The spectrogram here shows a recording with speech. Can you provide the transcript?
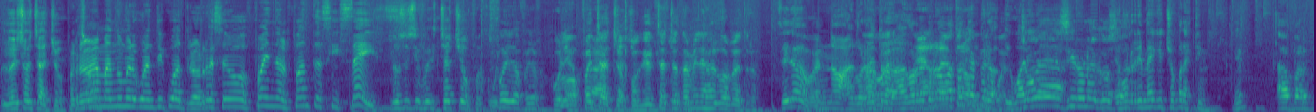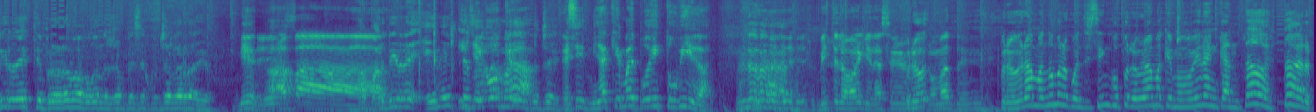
lo, hizo Chacho. Programa número 44, reservado Final Fantasy VI. No sé si fue Chacho o fue Julia. Fue fue. Julio, No, fue ah, Chacho, porque el Chacho también es algo retro. Sí, no, bueno. No, algo Ah, retro, bueno. algo retro no retro, bastante, pero igual Yo voy a era- decir una cosa. Es un remake hecho para Steam. ¿Bien? A partir de este programa fue cuando yo empecé a escuchar la radio. Bien. ¡Apa! A partir de. En este Y llegó programa acá. lo Es decir, mirá qué mal podés tu vida. ¿Viste lo mal que te hace Pro- el combate? Programa número 45, programa que me hubiera encantado estar, yo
